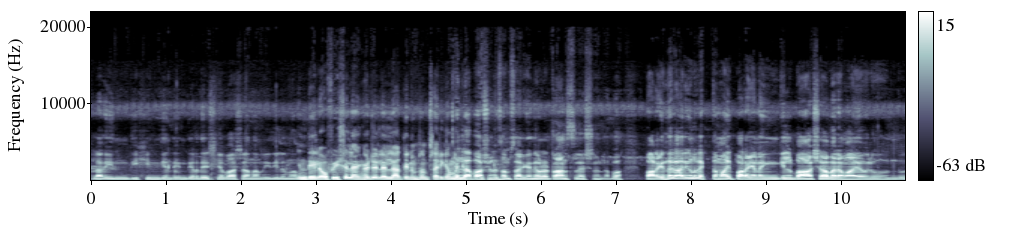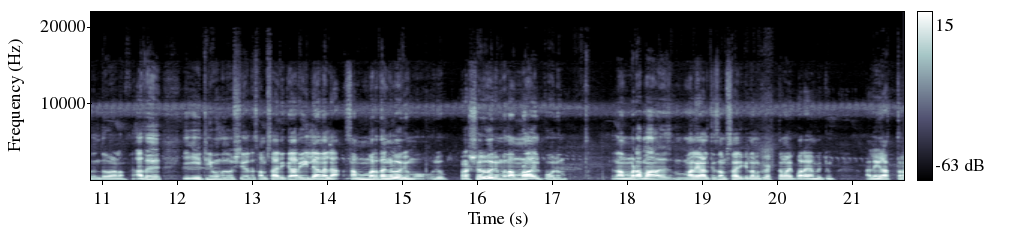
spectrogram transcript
അല്ലാതെ ഹിന്ദി ഹിന്ദി എന്താ ഇന്ത്യയുടെ ദേശീയ ഭാഷ എന്ന രീതിയിൽ ഇന്ത്യയിലെ ഒഫീഷ്യൽ ലാംഗ്വേജിൽ എല്ലാത്തിനും സംസാരിക്കാം എല്ലാ ഭാഷയിലും സംസാരിക്കാം. അതിനവിടെ ട്രാൻസ്ലേഷൻ ഉണ്ട്. അപ്പോൾ പറയുന്ന കാര്യങ്ങൾ വ്യക്തമായി പറയണമെങ്കിൽ ഭാഷാപരമായ ഒരു എന്താ വേണം? അത് ഈ ടി മുഹമ്മദ് ബഷീർ സംസാരിക്കാൻ അറിയില്ല എന്നല്ല. സമ്മർദ്ദങ്ങൾ വരുമ്പോൾ ഒരു പ്രഷർ വരുമ്പോൾ നമ്മളായാൽ പോലും നമ്മുടെ മലയാളത്തിൽ സംസാരിക്കാൻ നമുക്ക് വ്യക്തമായി പറയാൻ പറ്റും. അല്ലെങ്കിൽ അത്ര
